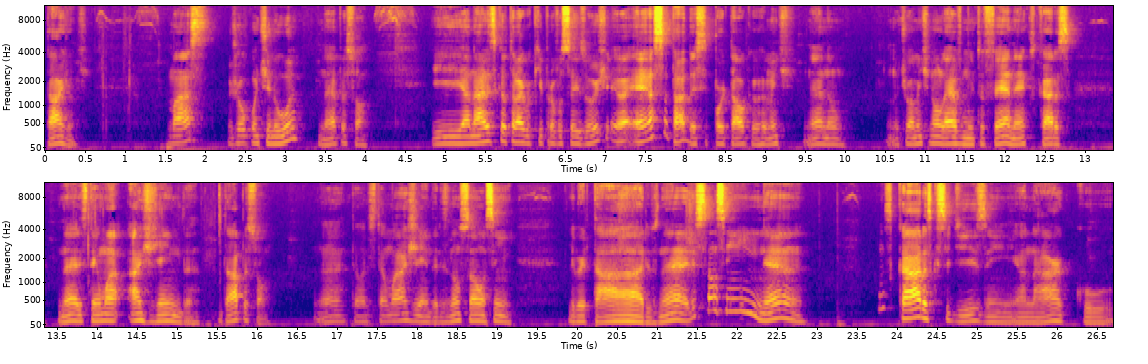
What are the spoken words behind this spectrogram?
tá, gente? Mas o jogo continua, né, pessoal? E a análise que eu trago aqui para vocês hoje é, é essa, tá? Desse portal que eu realmente, né, não, ultimamente não levo muita fé, né? Os caras, né, eles têm uma agenda, tá, pessoal? Né? Então eles têm uma agenda, eles não são assim libertários, né? Eles são assim, né? Uns caras que se dizem anarco,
